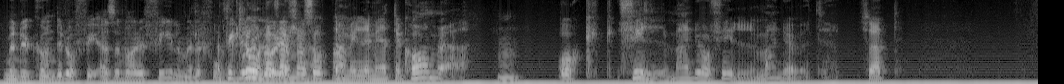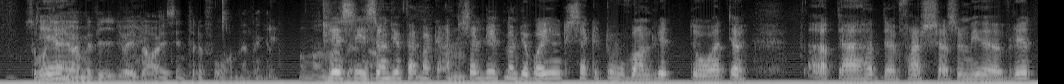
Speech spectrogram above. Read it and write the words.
Men du kunde då, alltså var det film eller foto? Jag fick låna farsans 8 mm kamera. Mm. Och filmade och filmade. Vet du. Så att som det... man kan göra med video idag i sin telefon helt enkelt. Precis, hade, ja. ungefär. Man kan, mm. absolut. Men det var ju säkert ovanligt då att jag, att jag hade en farsa som i övrigt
